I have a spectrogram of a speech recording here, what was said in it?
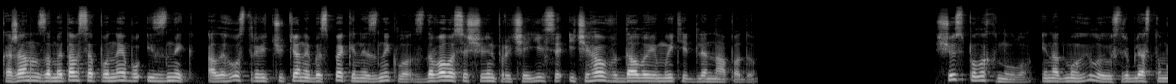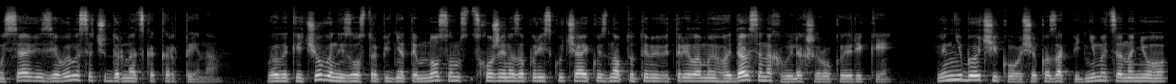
Кажан заметався по небу і зник, але гостре відчуття небезпеки не зникло. Здавалося, що він причаївся і чигав вдалої миті для нападу. Щось полахнуло, і над могилою у сріблястому сяві з'явилася чудернацька картина. Великий човен із гостро піднятим носом, схожий на запорізьку чайку з напнутими вітрилами, гойдався на хвилях широкої ріки. Він ніби очікував, що козак підніметься на нього,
